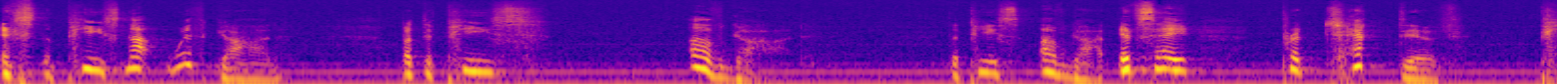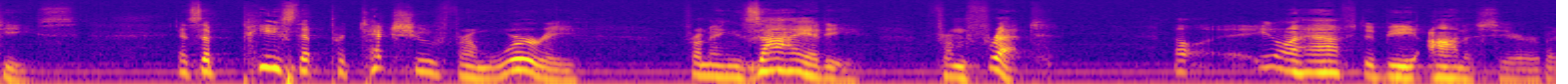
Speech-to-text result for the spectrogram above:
It's the peace not with God, but the peace of God. The peace of God. It's a protective peace. It's a peace that protects you from worry, from anxiety, from fret. Now, you don't have to be honest here, but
